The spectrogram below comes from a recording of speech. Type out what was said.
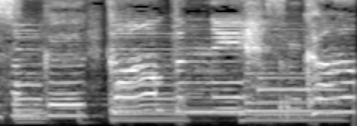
in some good company, some company.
